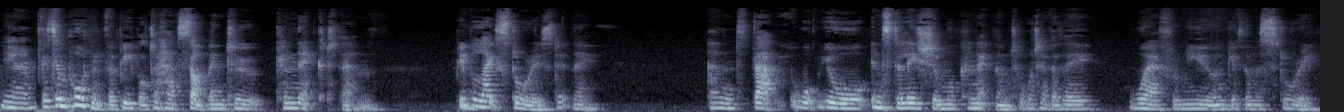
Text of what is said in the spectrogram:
Yeah. It's important for people to have something to connect them. People mm. like stories, don't they? And that your installation will connect them to whatever they wear from you and give them a story.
